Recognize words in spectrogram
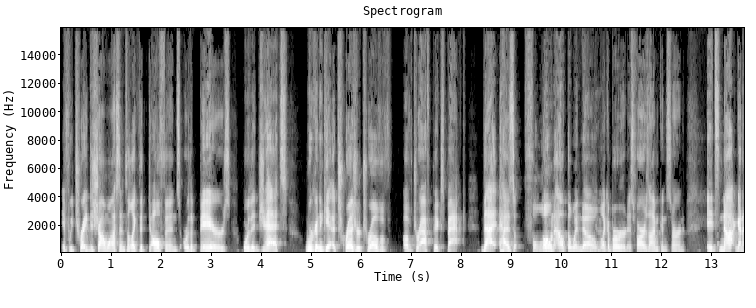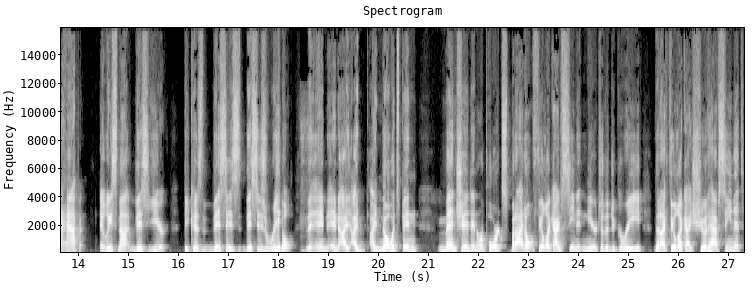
if we trade Deshaun Watson to like the Dolphins or the Bears or the Jets, we're going to get a treasure trove of, of draft picks back. That has flown out the window yeah. like a bird, as far as I'm concerned. It's not going to happen, at least not this year because this is this is real. And and I I I know it's been mentioned in reports, but I don't feel like I've seen it near to the degree that I feel like I should have seen it.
